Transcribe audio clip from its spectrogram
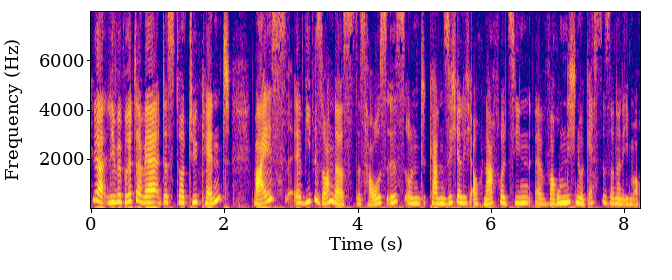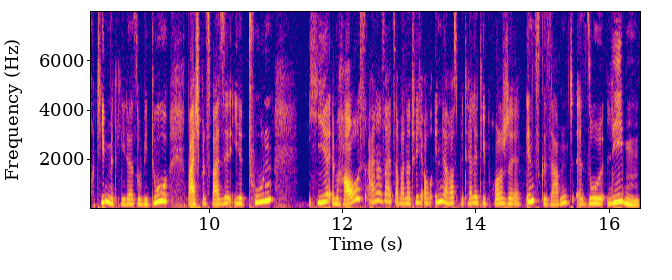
ja, liebe Britta, wer das Tortue kennt, weiß, äh, wie besonders das Haus ist und kann sicherlich auch nachvollziehen, äh, warum nicht nur Gäste, sondern eben auch Teammitglieder, so wie du beispielsweise, ihr Tun hier im Haus einerseits, aber natürlich auch in der Hospitality-Branche insgesamt äh, so lieben.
